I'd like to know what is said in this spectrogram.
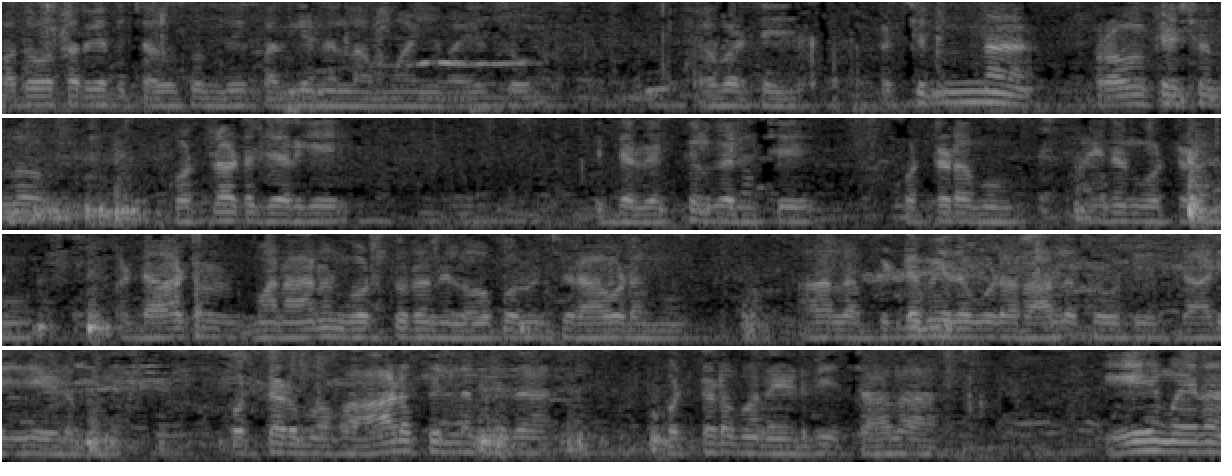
పదవ తరగతి చదువుతుంది పదిహేను నెలల అమ్మాయి వయసు కాబట్టి ఒక చిన్న ప్రొవకేషన్లో కొట్లాట జరిగి ఇద్దరు వ్యక్తులు కలిసి కొట్టడము ఆయనను కొట్టడము ఆ డాక్టర్ మా నాన్నను కొడుతురని లోపల నుంచి రావడము వాళ్ళ బిడ్డ మీద కూడా రాళ్ళతోటి దాడి చేయడము కొట్టడం ఒక ఆడపిల్ల మీద కొట్టడం అనేది చాలా ఏమైనా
